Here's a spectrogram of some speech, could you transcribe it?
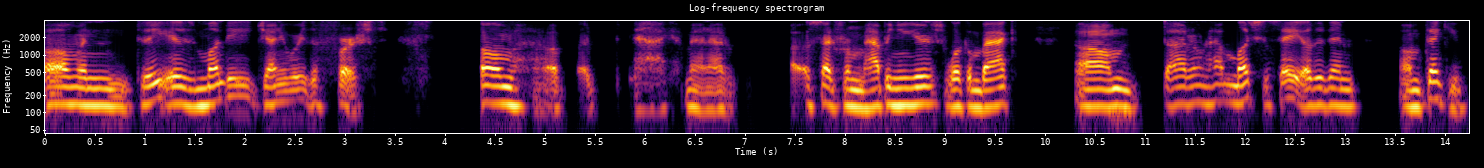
Um, and today is Monday, January the 1st. Um, uh, man, I, aside from Happy New Year's, welcome back. Um, I don't have much to say other than um, thank you.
